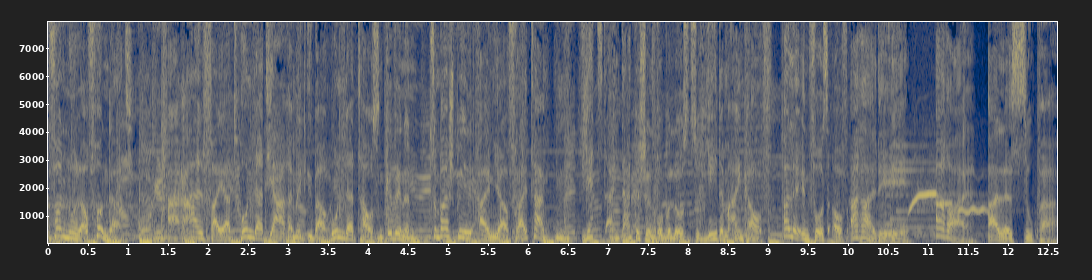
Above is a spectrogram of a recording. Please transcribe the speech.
Von 0 auf 100. Aral feiert 100 Jahre mit über 100.000 Gewinnen. Zum Beispiel ein Jahr frei tanken. Jetzt ein Dankeschön, rubbellos zu jedem Einkauf. Alle Infos auf aral.de. Aral, alles super.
